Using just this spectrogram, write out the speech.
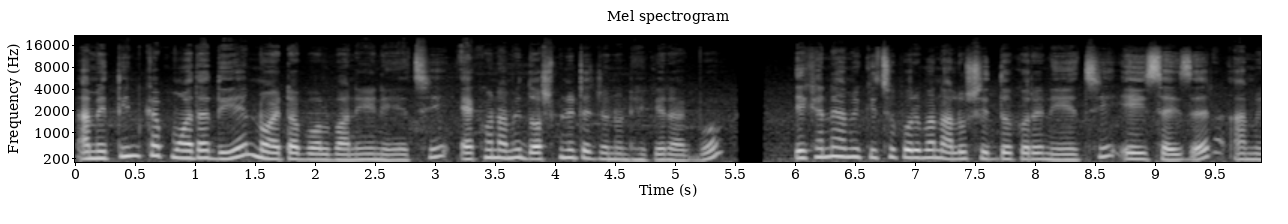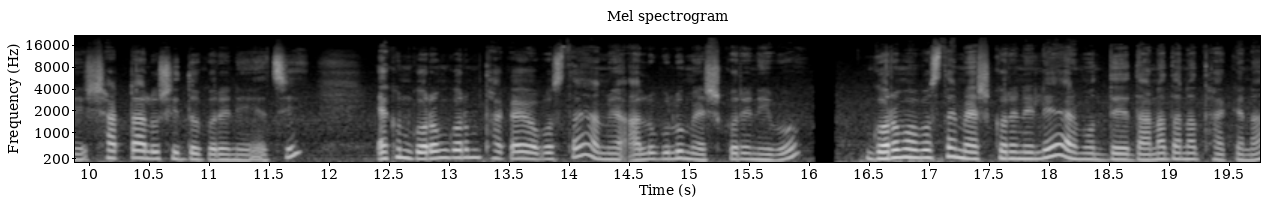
আমি তিন কাপ ময়দা দিয়ে নয়টা বল বানিয়ে নিয়েছি। এখন আমি দশ মিনিটের জন্য ঢেকে রাখব। এখানে আমি কিছু পরিমাণ আলু সিদ্ধ করে নিয়েছি, এই সাইজের। আমি সাতটা আলু সিদ্ধ করে নিয়েছি। এখন গরম গরম থাকায় অবস্থায় আমি আলুগুলো ম্যাশ করে নিব। গরম অবস্থায় ম্যাশ করে নিলে এর মধ্যে দানা দানা থাকে না।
